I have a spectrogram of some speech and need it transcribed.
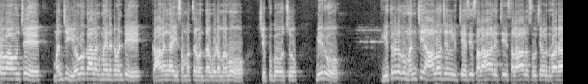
ప్రభావంచే మంచి యోగకాలకమైనటువంటి కాలంగా ఈ సంవత్సరం అంతా కూడా మనము చెప్పుకోవచ్చు. మీరు ఇతరులకు మంచి ఆలోచనలు ఇచ్చేసి సలహాలు ఇచ్చి సలహాలు సూచనల ద్వారా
